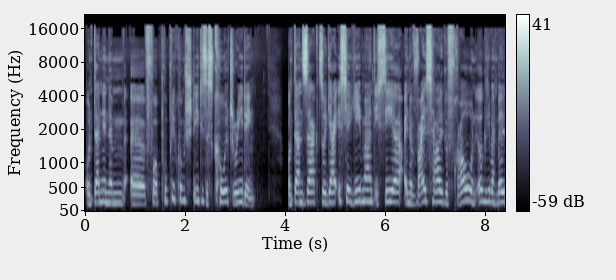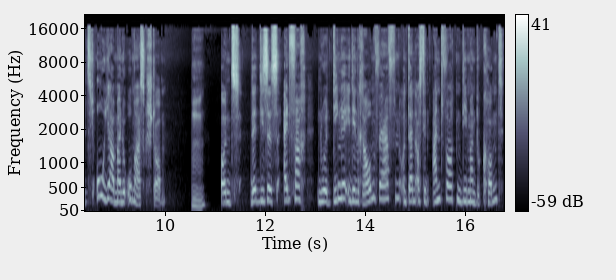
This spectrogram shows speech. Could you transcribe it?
und dann in einem äh, vor Publikum steht, dieses Cold Reading. Und dann sagt so, ja, ist ja jemand, ich sehe eine weißhaarige Frau und irgendjemand meldet sich, oh ja, meine Oma ist gestorben. Mhm. Und dieses einfach nur Dinge in den Raum werfen und dann aus den Antworten, die man bekommt,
